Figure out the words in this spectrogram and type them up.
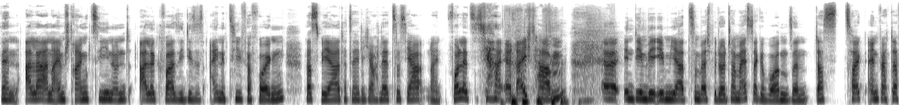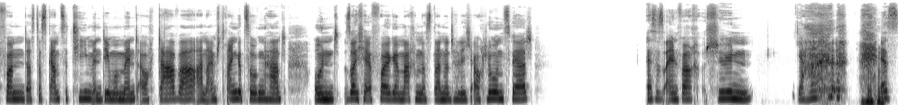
wenn alle an einem Strang ziehen und alle quasi dieses eine Ziel verfolgen, was wir ja tatsächlich auch letztes Jahr, nein, vorletztes Jahr erreicht haben, äh, indem wir eben ja zum Beispiel Deutscher Meister geworden sind. Das zeugt einfach davon, dass das ganze Team in dem Moment auch da war, an einem Strang gezogen hat. Und solche Erfolge machen es dann natürlich auch lohnenswert es ist einfach schön, ja, es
